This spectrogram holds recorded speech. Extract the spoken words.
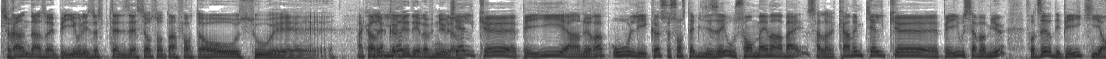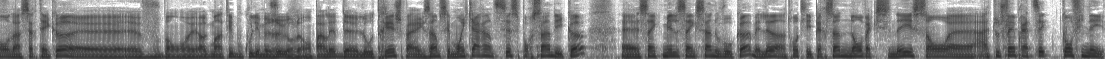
tu rentres dans un pays où les hospitalisations sont en forte hausse, où euh, Encore la il y a COVID est revenue. Là. quelques pays en Europe où les cas se sont stabilisés ou sont même en baisse. Alors quand même quelques pays où ça va mieux. Faut dire des pays qui ont dans certains cas euh, bon euh, augmenté beaucoup les mesures. là. On parlait de l'Autriche par exemple, c'est moins 46% des cas, euh, 5500 nouveaux cas, mais là entre autres les personnes non vaccinées sont euh, à toute fin pratique confinées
